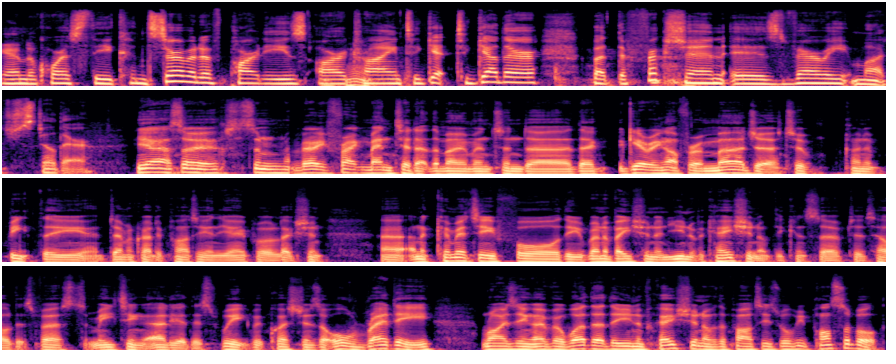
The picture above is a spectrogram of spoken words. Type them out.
And of course, the conservative parties are trying to get together, but the friction is very much still there. Yeah, so some very fragmented at the moment, and uh, they're gearing up for a merger to kind of beat the Democratic Party in the April election. Uh, and a committee for the renovation and unification of the Conservatives held its first meeting earlier this week, but questions are already rising over whether the unification of the parties will be possible.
